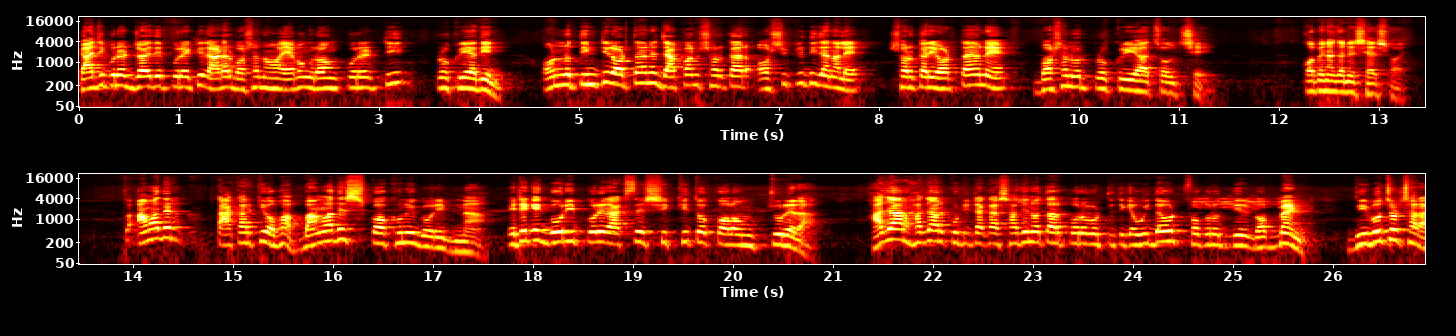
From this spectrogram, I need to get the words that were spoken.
গাজীপুরের জয়দেবপুরে একটি রাডার বসানো হয় এবং রংপুরেরটি প্রক্রিয়াধীন। অন্য তিনটির অর্থায়নে জাপান সরকার অস্বীকৃতি জানালে সরকারি অর্থায়নে বসানোর প্রক্রিয়া চলছে। কবে না জানে শেষ হয়। তো আমাদের টাকার কি অভাব? বাংলাদেশ কখনোই গরিব না। এটাকে গরিব করে রাখছে শিক্ষিত কলম চুরেরা। হাজার হাজার কোটি টাকা স্বাধীনতার পরবর্তী থেকে উইদাউট ফখরুদ্দির গভর্নমেন্ট দুই বছর ছাড়া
